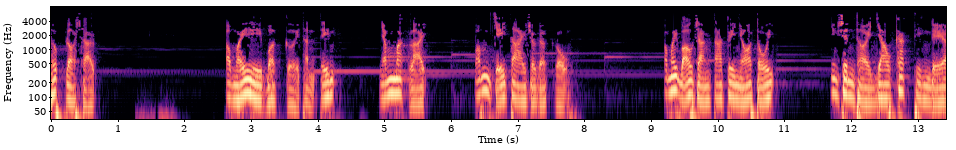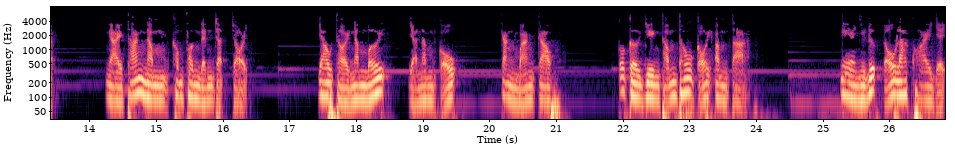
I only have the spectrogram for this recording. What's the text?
nớp lo sợ. Ông ấy bật cười thành tiếng, Nhắm mắt lại, Bấm chỉ tay rồi gật gù. Ông ấy bảo rằng ta tuy nhỏ tuổi nhưng sinh thời giao khắc thiên địa, Ngày tháng năm không phân định rạch ròi. Giao thời năm mới và năm cũ, Căn bản cao. Có cơ duyên thẩm thấu cõi âm tà. Nghe như nước đổ lá khoai vậy,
